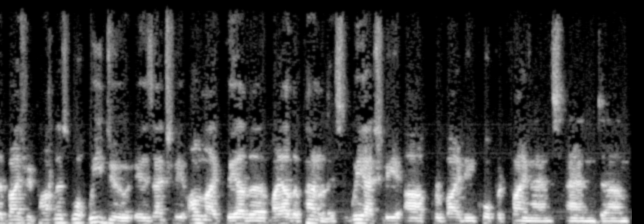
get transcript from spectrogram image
Advisory Partners. What we do is actually, unlike the other my other panelists, we actually are providing corporate finance and um,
